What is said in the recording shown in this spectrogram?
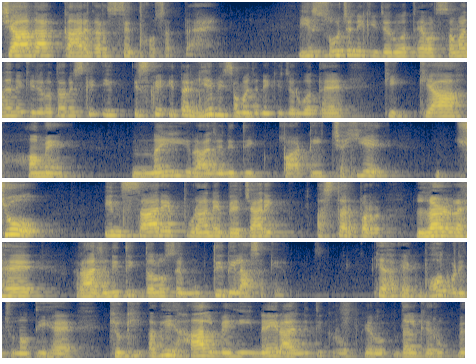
ज़्यादा कारगर सिद्ध हो सकता है? ये सोचने की ज़रूरत है और समझने की ज़रूरत है और इसके इसके इतर ये भी समझने की ज़रूरत है कि क्या हमें नई राजनीतिक पार्टी चाहिए जो इन सारे पुराने वैचारिक स्तर पर लड़ रहे राजनीतिक दलों से मुक्ति दिला सके? यह एक बहुत बड़ी चुनौती है क्योंकि अभी हाल में ही नए राजनीतिक रूप के रूप, दल के रूप में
